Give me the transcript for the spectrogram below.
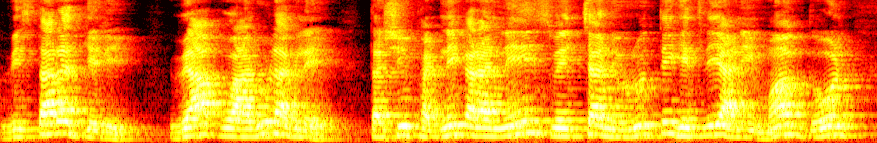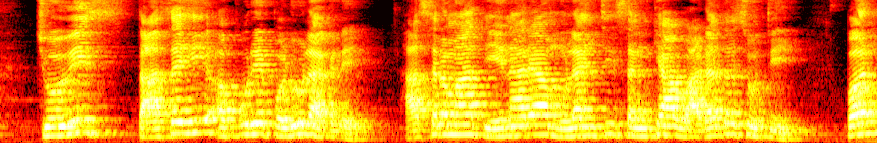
विस्तारत गेली. व्याप वाढू लागले. तशी फडणीकरांनी स्वेच्छा निवृत्ती घेतली आणि मग दोन चोवीस तासही अपुरे पडू लागले. आश्रमात येणाऱ्या मुलांची संख्या वाढतच होती. पण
